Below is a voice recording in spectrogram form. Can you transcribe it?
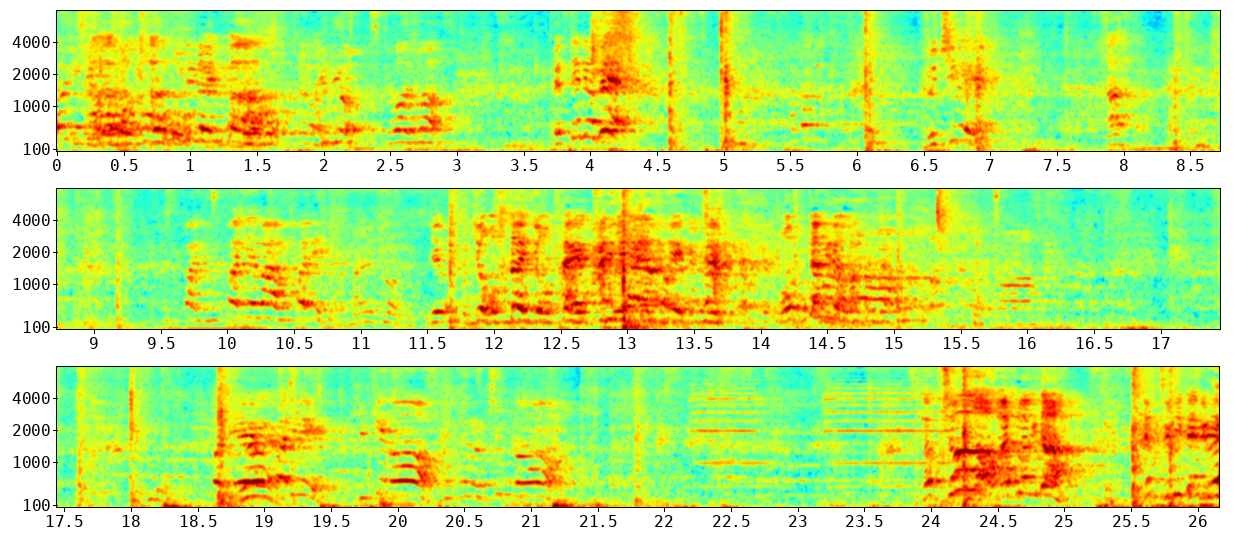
옳지 아, 너 가도 올리라니까 드디어. 좋아 좋아. 배 때려 배. 그렇지 이제 이제 없다 이제 없다. 이제 해야 돼 그렇지 없다 그냥 빨리 해 빨리 깊게 넣어. 밑으로 쭉 넣어. 3초 마지막이다! 이제 들이대는 네,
